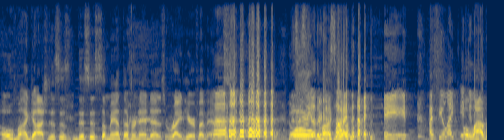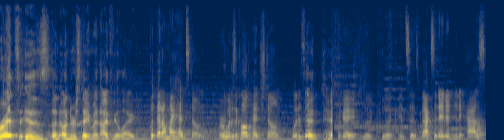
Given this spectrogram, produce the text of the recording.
Oh my gosh, this is this is Samantha Hernandez right here if I've ever seen it. This oh is the other my design God. that I made. I feel like it didn't Elaborate is an understatement. I feel like. put that on my headstone. Or what is it called? Headstone? What is it? Head, head- Okay, look, look. It says vaccinated and it has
